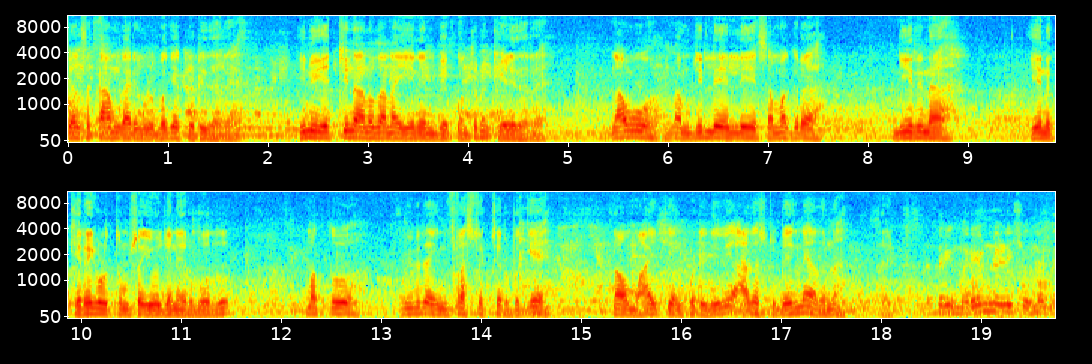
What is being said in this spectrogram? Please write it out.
ಕೆಲಸ ಕಾಮಗಾರಿಗಳ ಬಗ್ಗೆ ಕೊಟ್ಟಿದ್ದಾರೆ. ಇನ್ನು ಹೆಚ್ಚಿನ ಅನುದಾನ ಏನೇನು ಬೇಕು ಅಂತಲೂ ಕೇಳಿದ್ದಾರೆ. ನಾವು ನಮ್ಮ ಜಿಲ್ಲೆಯಲ್ಲಿ ಸಮಗ್ರ ನೀರಿನ ಏನು ಕೆರೆಗಳು ತುಂಬಿಸೋ ಯೋಜನೆ ಇರ್ಬೋದು, ಮತ್ತು ವಿವಿಧ ಇನ್ಫ್ರಾಸ್ಟ್ರಕ್ಚರ್ ಬಗ್ಗೆ ನಾವು ಮಾಹಿತಿಯನ್ನು ಕೊಟ್ಟಿದ್ದೀವಿ. ಆದಷ್ಟು ಬೇಗನೆ ಅದನ್ನು ಸರಿ ಈಗ ಮರಿಯಮ್ನಹಳ್ಳಿ ಶಿವಮೊಗ್ಗ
